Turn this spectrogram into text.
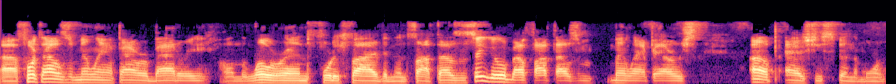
Uh, 4,000 milliamp hour battery on the lower end, 45, and then 5,000. So you go about 5,000 milliamp hours up as you spend the more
